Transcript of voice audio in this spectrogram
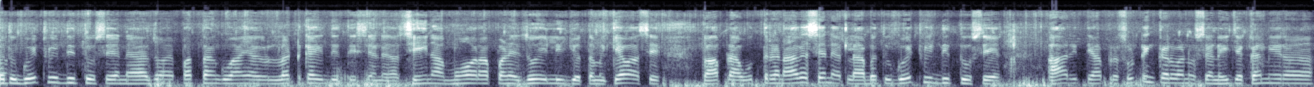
બધું ગોઠવી દીધું છે અને આ જો પતંગો અહીંયા લટકાવી દીધી છે અને સિંહના મોર આપણે જોઈ લીજો તમે કેવા છે. તો આપણે આ ઉત્તરાયણ આવે છે ને એટલે આ બધું ગોઠવી દીધું છે. આ રીતે આપણે શૂટિંગ કરવાનું છે ને એ જે કેમેરા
